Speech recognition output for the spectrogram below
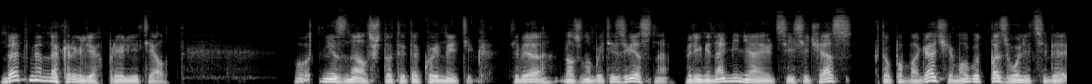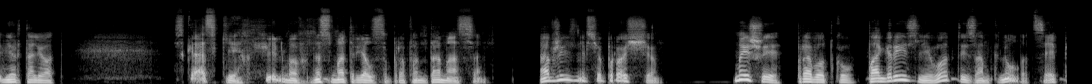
Бэтмен на крыльях прилетел. Вот не знал, что ты такой нытик. Тебе должно быть известно. Времена меняются, и сейчас кто побогаче могут позволить себе вертолет. Сказки, фильмов насмотрелся про Фантомаса. А в жизни все проще. Мыши проводку погрызли, вот и замкнула цепь.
